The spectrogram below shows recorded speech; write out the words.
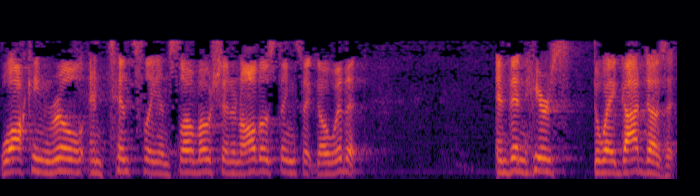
walking real intensely in slow motion, and all those things that go with it. And then here's the way God does it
